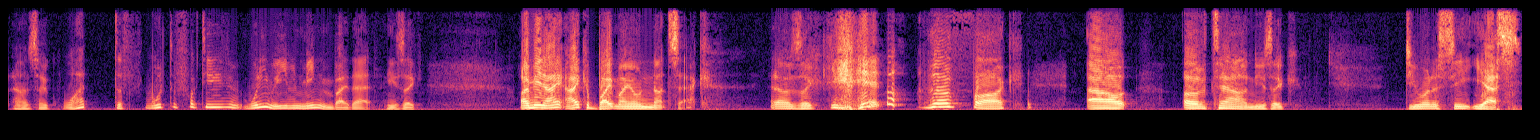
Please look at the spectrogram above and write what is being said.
And I was like, what the what the fuck do you even what do you even mean by that? And he's like, I mean, I I could bite my own nutsack. And I was like, get the fuck out of town. And he's like, do you want to see? Yes.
